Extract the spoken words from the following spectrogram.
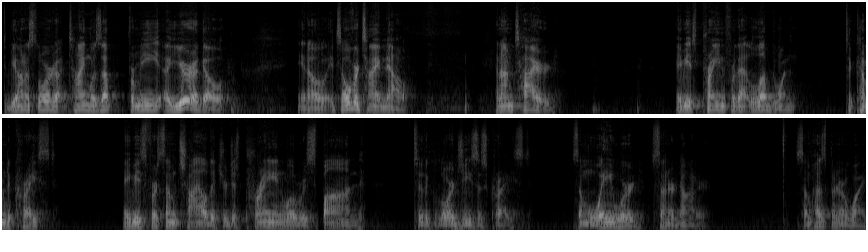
To be honest, Lord, time was up for me a year ago. You know, it's overtime now, and I'm tired. Maybe it's praying for that loved one to come to Christ. Maybe it's for some child that you're just praying will respond to the Lord Jesus Christ. Some wayward son or daughter. Some husband or wife.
